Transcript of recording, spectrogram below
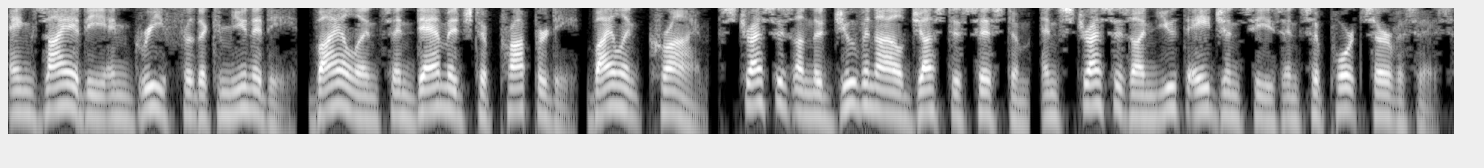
anxiety and grief for the community, violence and damage to property, violent crime, stresses on the juvenile justice system, and stresses on youth agencies and support services.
